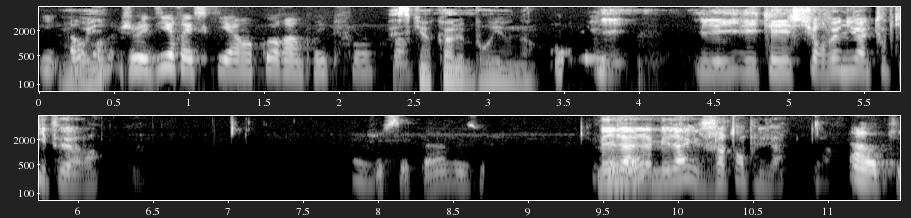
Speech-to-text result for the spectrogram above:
Il- Oui. oh, Je vais dire, est-ce qu'il y a encore un bruit de fond est-ce qu'il y a encore le bruit ou non? Il, était survenu un tout petit peu avant. Je ne sais pas. Mais là, là, mais là je l'entends plus. hein. Ah, ok.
